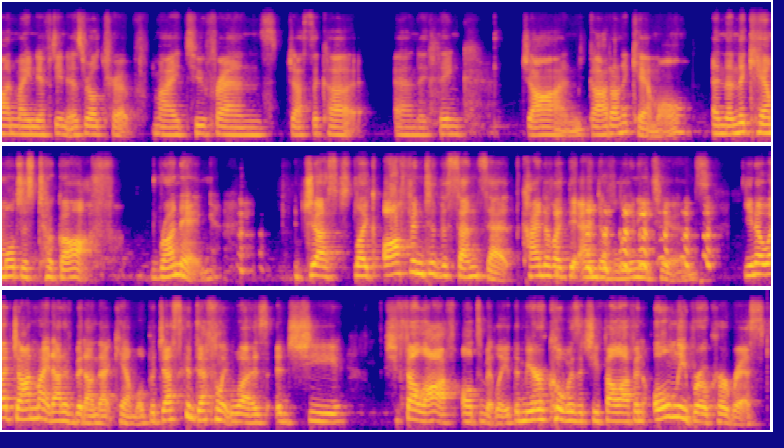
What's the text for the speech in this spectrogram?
on my NFTY Israel trip, my two friends, Jessica and I think John, got on a camel, and then the camel just took off running. just like off into the sunset, kind of like the end of Looney Tunes. You know what? John might not have been on that camel, but Jessica definitely was. And she she fell off ultimately. The miracle was that she fell off and only broke her wrist.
